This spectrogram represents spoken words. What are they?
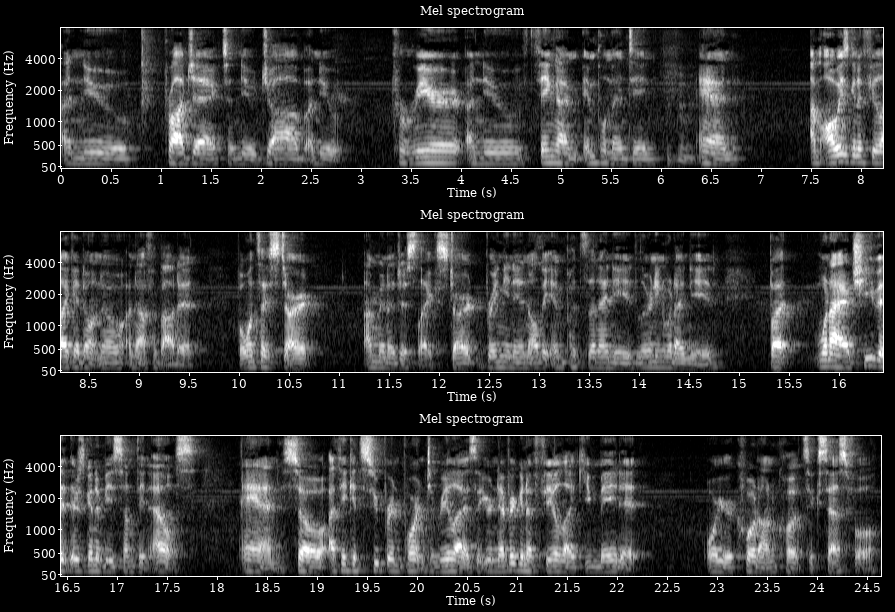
a new project, a new job, a new career, a new thing I'm implementing, Mhm. and I'm always gonna feel like I don't know enough about it. But once I start, I'm gonna just like start bringing in all the inputs that I need, learning what I need. But when I achieve it, there's gonna be something else. And so I think it's super important to realize that you're never gonna feel like you made it or you're quote unquote successful.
